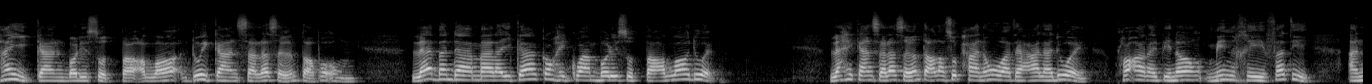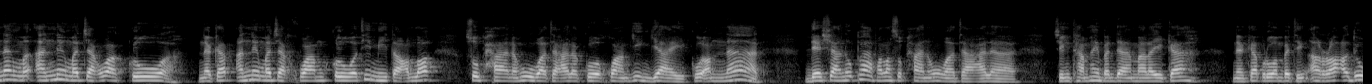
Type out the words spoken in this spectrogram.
ให้การบริสุทธิ์ต่ออัลลอฮ์ด้วยการสรรเสริญต่อพระองค์ และบรรดามาลาอิกะก็ให้ความบริสุทธิ์ต่ออัลลอฮ์ด้วย และให้การสรรเสริญต่ออัลลอฮ์สุบฮานุวะตะอาลาด้วย เพราะอะไรพี่น้องมินคีฟะติอันนั่งอันเนื่องมาจากว่ากลัวนะครับอันเนื่องมาจากความกลัวที่มีต่ออัลลอฮ์สุบฮานะฮูวะตะอาลากลัวความยิ่งใหญ่กลัวอำนาจ เดชานุภาพของอัลลอฮ์สุบฮานุวะตะอาลาจึงทำให้บรรดามาลาอิกะนะครับรวมไปถึงอัลลอฮ์ดู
